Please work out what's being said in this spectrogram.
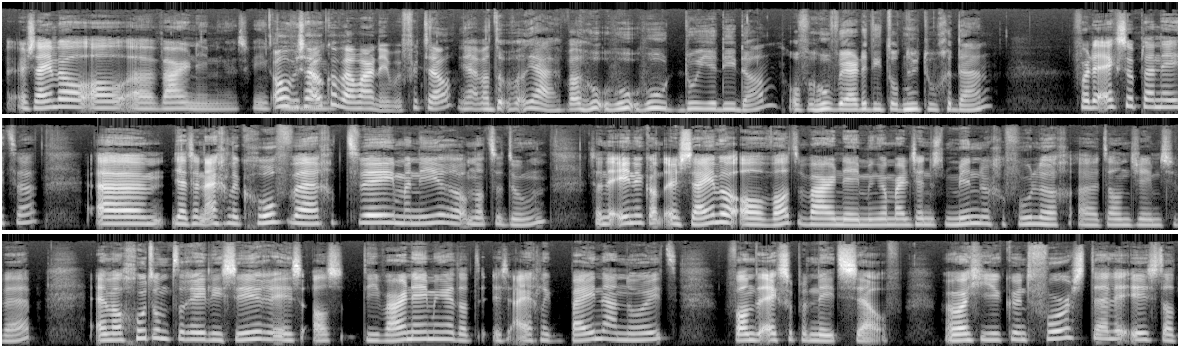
er zijn wel al eh, waarnemingen. dus Oh, we zijn ook al wel waarnemen. Vertel. Ja, want eh, ja, hoe, hoe, hoe doe je die dan? Of hoe werden die tot nu toe gedaan? Voor de exoplaneten. Ehm, ja, het zijn eigenlijk grofweg twee manieren om dat te doen. Dus aan de ene kant, er zijn wel al wat waarnemingen, maar die zijn dus minder gevoelig eh, dan James Webb. En wel goed om te realiseren is, als die waarnemingen, dat is eigenlijk bijna nooit van de exoplaneet zelf. Maar wat je je kunt voorstellen is dat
